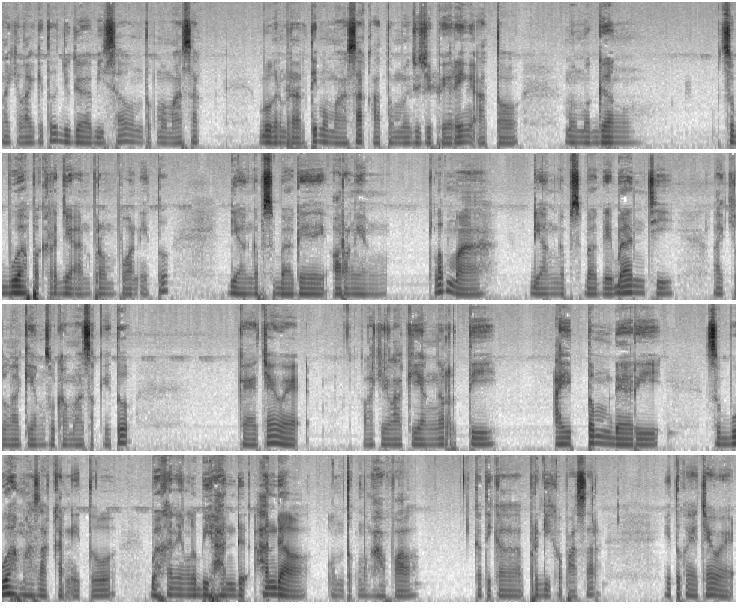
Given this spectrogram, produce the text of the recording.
Laki-laki itu juga bisa untuk memasak. Bukan berarti memasak atau mencuci piring atau memegang sebuah pekerjaan perempuan itu dianggap sebagai orang yang lemah, dianggap sebagai banci. Laki-laki yang suka masak itu kayak cewek, laki-laki yang ngerti item dari sebuah masakan itu bahkan yang lebih hand handal untuk menghafal ketika pergi ke pasar itu kayak cewek.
